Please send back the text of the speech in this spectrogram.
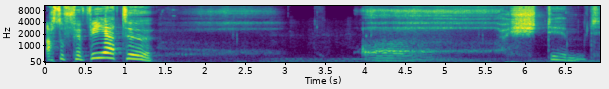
Achso, verwehrte! Oh, stimmt.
